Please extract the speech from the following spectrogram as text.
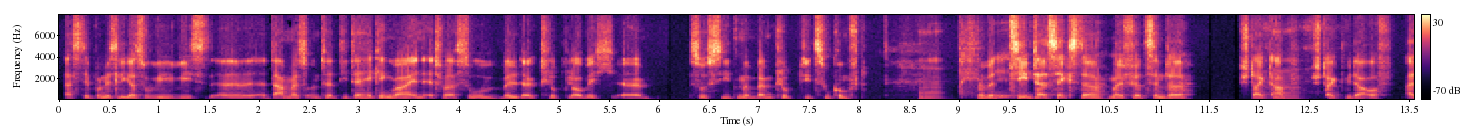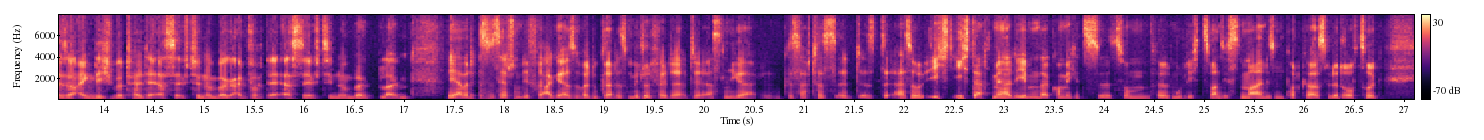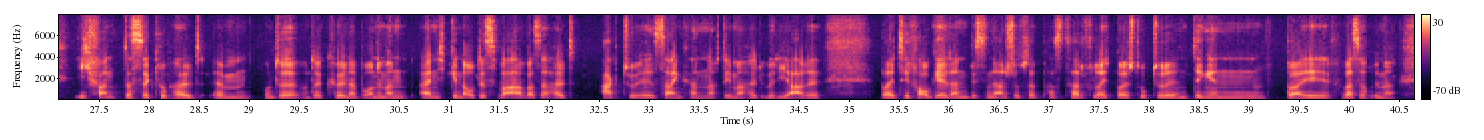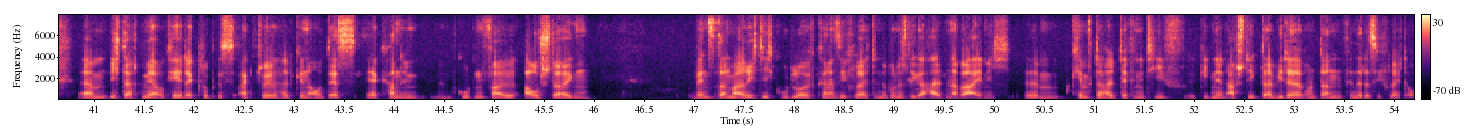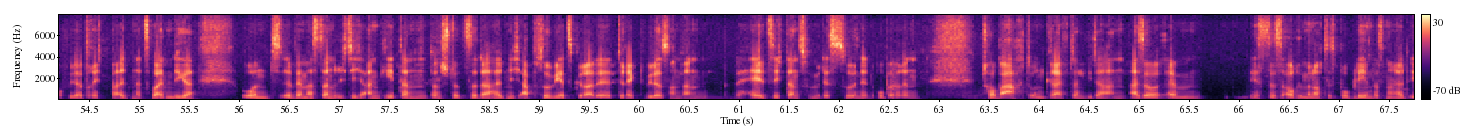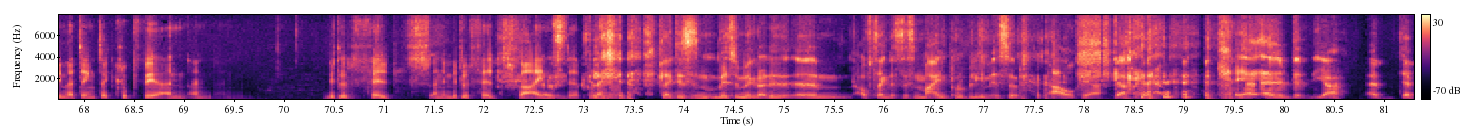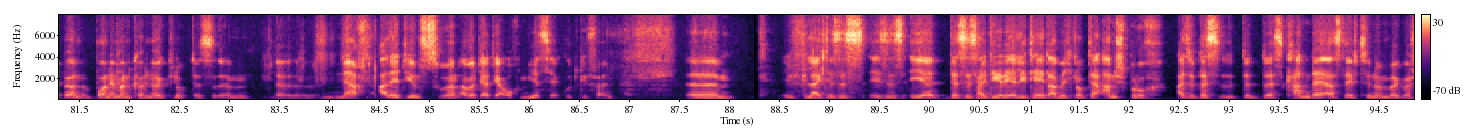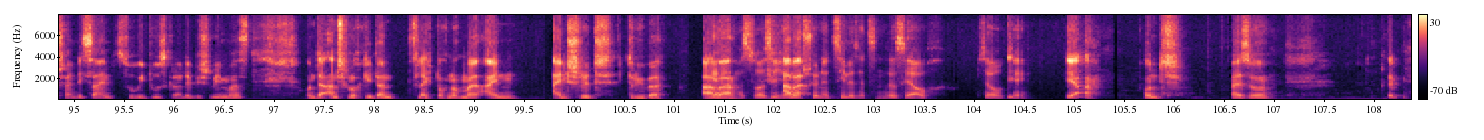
erste Bundesliga, so wie es äh, damals unter Dieter Hecking war in etwa, so will der Club, glaube ich, äh, so sieht man beim Club die Zukunft. Hm. Man wird Zehnter, Sechster, mal Vierzehnter, steigt ab, hm. steigt wieder auf. Also eigentlich wird halt der erste FC Nürnberg einfach der erste FC Nürnberg bleiben. Ja, aber das ist ja schon die Frage, also weil du gerade das Mittelfeld der, der, ersten Liga gesagt hast, äh, das, also ich, ich dachte mir halt eben, da komme ich jetzt äh, zum vermutlich 20. Mal in diesem Podcast wieder drauf zurück, ich fand, dass der Club halt ähm, unter, unter Kölner Bornemann eigentlich genau das war, was er halt aktuell sein kann, nachdem er halt über die Jahre bei TV-Geldern ein bisschen den Anschluss verpasst hat, vielleicht bei strukturellen Dingen, bei was auch immer. Ähm, ich dachte mir, okay, der Club ist aktuell halt genau das. Er kann im, im guten Fall aufsteigen wenn es dann mal richtig gut läuft, kann er sich vielleicht in der Bundesliga halten, aber eigentlich ähm, kämpft er halt definitiv gegen den Abstieg da wieder und dann findet er sich vielleicht auch wieder recht bald in der zweiten Liga. Und äh, wenn man es dann richtig angeht, dann, dann stürzt er da halt nicht ab, so wie jetzt gerade direkt wieder, sondern hält sich dann zumindest so in den oberen Top 8 und greift dann wieder an. Also ähm, ist das auch immer noch das Problem, dass man halt immer denkt, der Club wäre ein, ein, ein Mittelfeld, an dem Mittelfeldverein. in der vielleicht, vielleicht ist es, willst du mir gerade ähm, aufzeigen, dass das mein Problem ist? Auch, ja. ja, ja, äh, ja äh, der Bornemann-Kölner Club, das ähm, äh, nervt alle, die uns zuhören, aber der hat ja auch mir sehr gut gefallen. Ähm, vielleicht ist es, ist es eher, das ist halt die Realität, aber ich glaube, der Anspruch, also das, das kann der erste FC Nürnberg wahrscheinlich sein, so wie du es gerade beschrieben hast. Und der Anspruch geht dann vielleicht doch nochmal ein, ein Schritt drüber. Aber, ja, man soll sich aber, auch schöne Ziele setzen. Das ist ja auch sehr okay. Ja, und also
